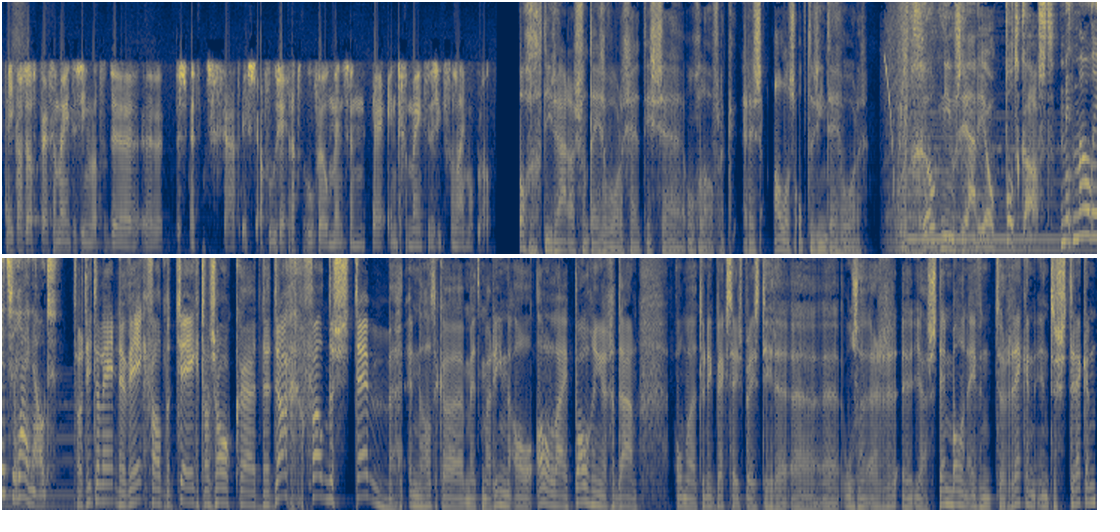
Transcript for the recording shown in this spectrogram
En je kan zelfs per gemeente zien wat de besmettingsgraad is. Of hoe zeg je dat? Hoeveel mensen er in de gemeente de ziekte van Lyme oplopen. Och, die radars van tegenwoordig, hè. het is eh, ongelooflijk. Er is alles op te zien tegenwoordig. Grootnieuwsradio podcast. Met Maurits Reinoud. Het was niet alleen de week van de teken, het was ook eh, de dag van de stem. En dan had ik eh, met Marien al allerlei pogingen gedaan om eh, toen ik backstage presenteerde onze ja, stembanden even te rekken en te strekken.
